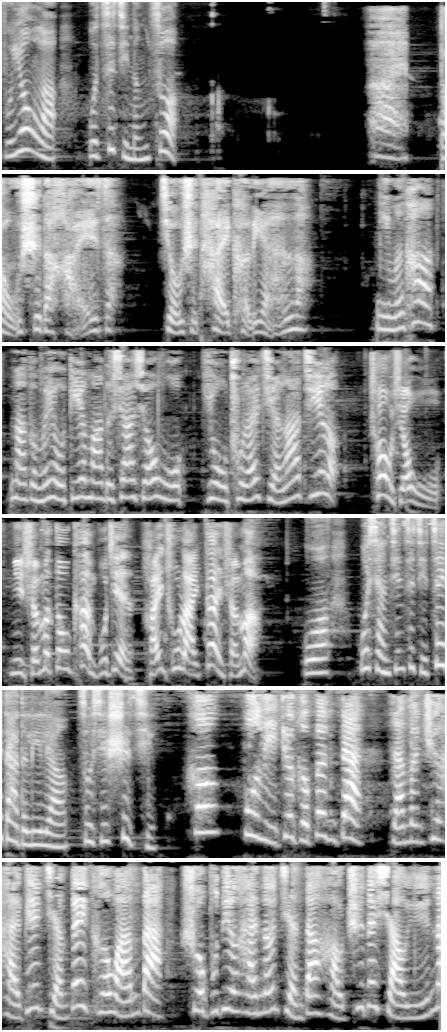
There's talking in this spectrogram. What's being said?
不用了，我自己能做。哎，懂事的孩子就是太可怜了。你们看，那个没有爹妈的虾小五又出来捡垃圾了。臭小五，你什么都看不见，还出来干什么？我我想尽自己最大的力量做些事情。哼，不理这个笨蛋，咱们去海边捡贝壳玩吧，说不定还能捡到好吃的小鱼呢。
